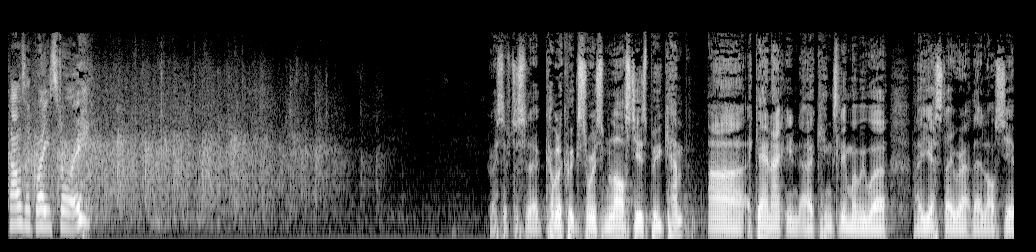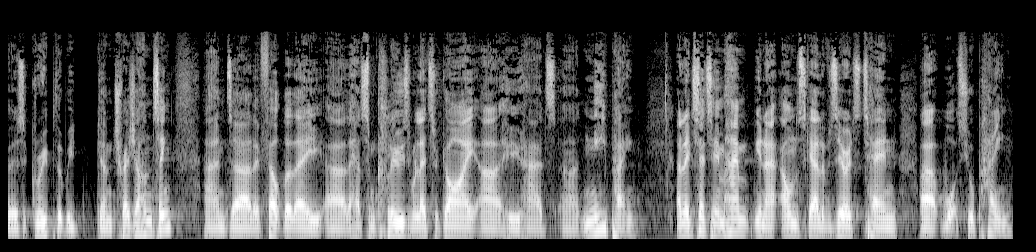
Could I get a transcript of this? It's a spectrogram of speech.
That was a great story. Just a couple of quick stories from last year's boot camp. Uh, again, out in uh, Kings Lynn, where we were uh, yesterday, we were out there last year. There's a group that we'd done treasure hunting, and uh, they felt that they, uh, they had some clues and were led to a guy uh, who had knee pain. And they said to him, How, you know, on the scale of 0 to 10, what's your pain?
